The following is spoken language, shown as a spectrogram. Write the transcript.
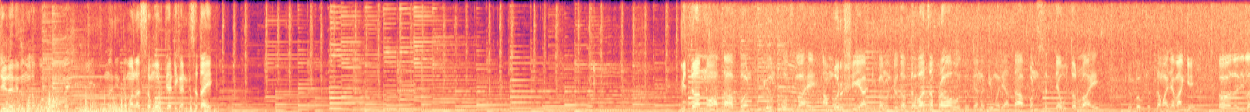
जी नदी तुम्हाला बोलतो नदी तुम्हाला समोर त्या ठिकाणी दिसत आहे. मित्रांनो आता आपण येऊन पोहोचलो आहे. आंबरुषी या ठिकाणून जो धबधबाचा प्रवाह होतो त्या नदीमध्ये आता आपण सध्या उतरलो आहे. तुम्ही बघू शकता माझ्या मागे नदीला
